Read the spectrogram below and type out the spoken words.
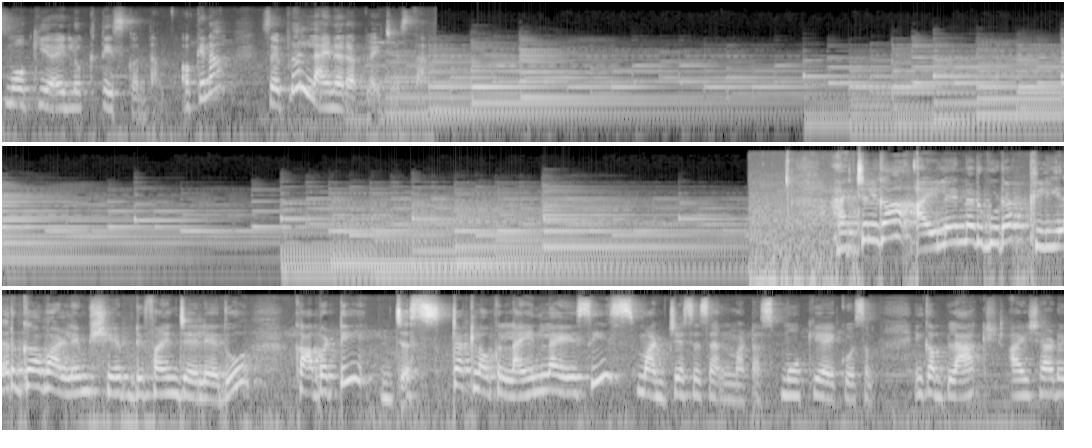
స్మోకీ ఐ లుక్ తీసుకొద్దాం. ఓకేనా? సో ఇప్పుడు లైనర్ అప్లై చేస్తాను. యాక్చువల్గా ఐలైనర్ కూడా క్లియర్గా వాళ్ళేం షేప్ డిఫైన్ చేయలేదు. కాబట్టి జస్ట్ అట్లా ఒక లైన్లా వేసి స్మట్ చేసేసాను అనమాట స్మోకీ ఐ కోసం. ఇంకా బ్లాక్ ఐ షాడో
